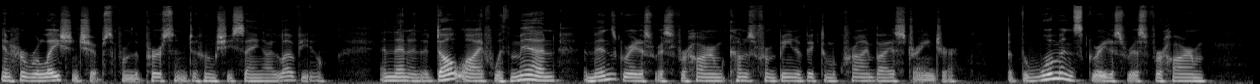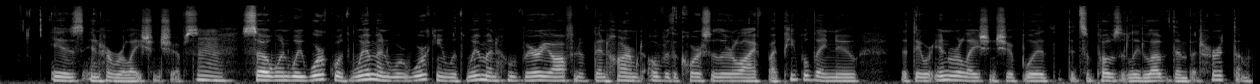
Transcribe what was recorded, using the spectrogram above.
in her relationships from the person to whom she's saying, I love you. And then in adult life with men, a man's greatest risk for harm comes from being a victim of crime by a stranger. But the woman's greatest risk for harm is in her relationships. Hmm. So when we work with women, we're working with women who very often have been harmed over the course of their life by people they knew that they were in relationship with that supposedly loved them but hurt them.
